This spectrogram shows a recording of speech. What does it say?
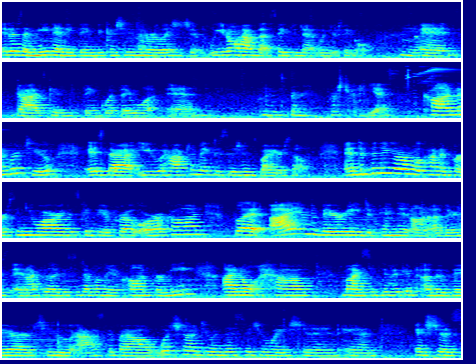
it doesn't mean anything because she's in a relationship. Well, you don't have that safety net when you're single. No. And guys can think what they want and it's very frustrating. Yes. Con number two is that you have to make decisions by yourself. And depending on what kind of person you are, this could be a pro or a con, but I am very dependent on others, and I feel like this is definitely a con for me. I don't have my significant other there to ask about what should I do in this situation, and it's just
